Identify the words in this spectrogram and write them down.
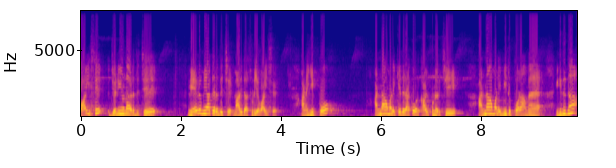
வாய்ஸு ஜெனியூனாக இருந்துச்சு நேர்மையாக இருந்துச்சு மாரிதாஸுடைய வாய்ஸு ஆனால் இப்போது அண்ணாமலைக்கு எதிராக ஒரு காழ்ப்புணர்ச்சி அண்ணாமலை மீது பொறாமல் இதுதான்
